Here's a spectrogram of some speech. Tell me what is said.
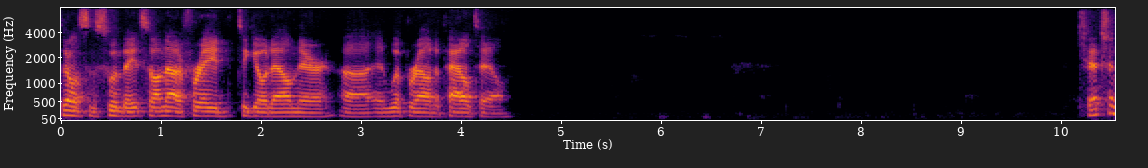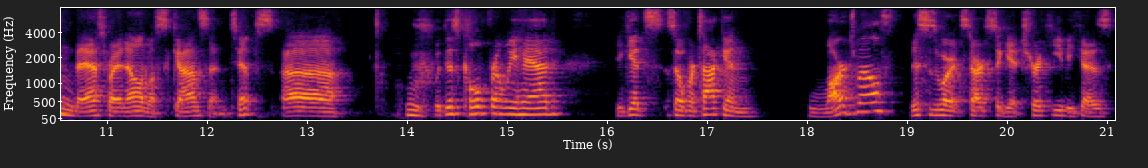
throwing some swim bait, so I'm not afraid to go down there uh, and whip around a paddle tail. Catching bass right now in Wisconsin. Tips uh, oof, with this cold front we had, you get so if we're talking largemouth, this is where it starts to get tricky because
